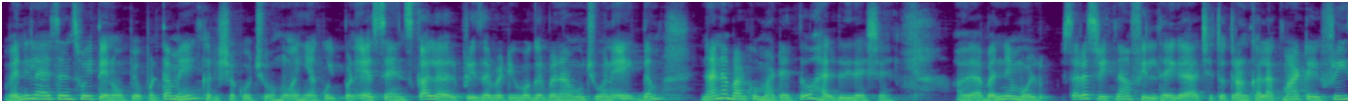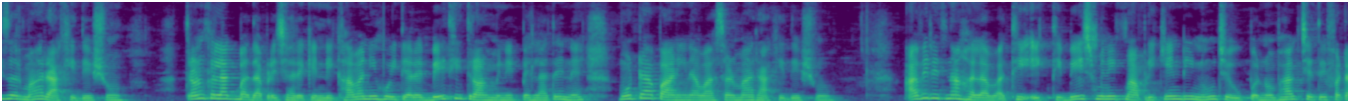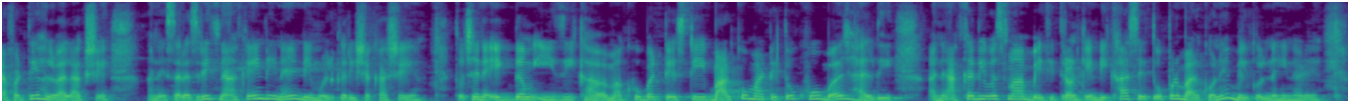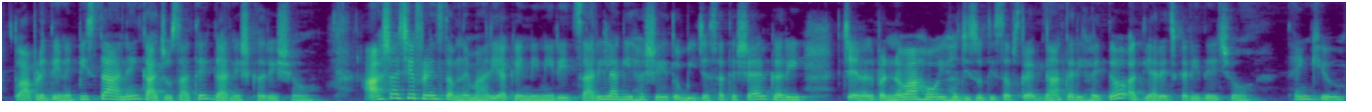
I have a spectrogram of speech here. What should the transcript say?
વેનીલા એસેન્સ હોય તેનો ઉપયોગ પણ તમે કરી શકો છો. હું અહીંયા કોઈ પણ એસેન્સ, કલર, પ્રિઝર્વેટિવ વગર બનાવું છું અને એકદમ નાના બાળકો માટે તો હેલ્ધી રહેશે. હવે આ બંને મોલ્ડ સરસ રીતના ફિલ થઈ ગયા છે, તો ત્રણ કલાક માટે ફ્રીઝરમાં રાખી દઈશું ત્રણ કલાક બાદ આપણે જ્યારે કેન્ડી ખાવાની હોય ત્યારે બેથી ત્રણ મિનિટ પહેલાં તેને મોટા પાણીના વાસણમાં રાખી દઈશું આવી રીતના હલાવવાથી એકથી બે જ મિનિટમાં આપણી કેન્ડીનું જે ઉપરનો ભાગ છે તે ફટાફટથી હલવા લાગશે અને સરસ રીતના કેન્ડીને ડિમોલ્ડ કરી શકાશે. તો છે ને, એકદમ ઇઝી ખાવામાં ખૂબ જ ટેસ્ટી, બાળકો માટે તો ખૂબ જ હેલ્ધી. અને આખા દિવસમાં બેથી ત્રણ કેન્ડી ખાશે તો પણ બાળકોને બિલકુલ નહીં નડે. તો આપણે તેને પિસ્તા અને કાજુ સાથે ગાર્નિશ કરીશું. આશા છે ફ્રેન્ડ્સ તમને મારી આ કેન્ડીની રીત સારી લાગી હશે, તો બીજા સાથે શેર કરી. ચેનલ પર નવા હોય, હજી સુધી સબસ્ક્રાઈબ ના કરી હોય તો અત્યારે જ કરી દેજો. Thank you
